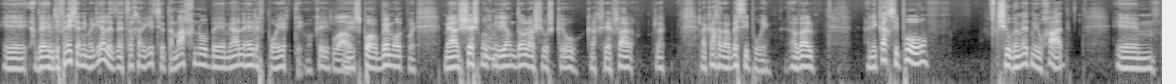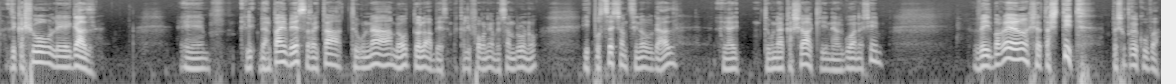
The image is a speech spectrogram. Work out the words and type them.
אה, ולפני שאני מגיע לזה, צריך להגיד שתמכנו במעל אלף פרויקטים, אוקיי? וואו. יש פה הרבה מאוד פרויקטים, מעל 600 מיליון דולר שהושקעו, כך שאפשר לקחת הרבה סיפורים. אבל אני אקח סיפור שהוא באמת מיוחד, זה קשור לגז. ב-2010 הייתה תאונה מאוד גדולה בקליפורניה, בסן ברונו. התפוצץ שם צינור גז, תאונה קשה כי נהרגו אנשים, והתברר שהתשתית פשוט רקובה.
